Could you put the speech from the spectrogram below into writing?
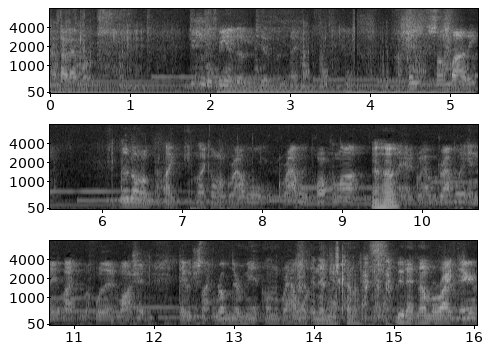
That's how that works. Use a little BMW tip for the. I think somebody lived on a like like on a gravel gravel parking lot. Uh-huh. They had a gravel driveway, and they like before they would wash it, they would just like rub their mitt on the gravel, and then just kind of do that number right there.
